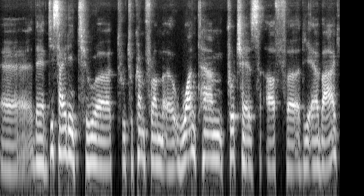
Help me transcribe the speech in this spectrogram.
they have decided to, uh, to, to come from a one-time purchase of uh, the airbag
